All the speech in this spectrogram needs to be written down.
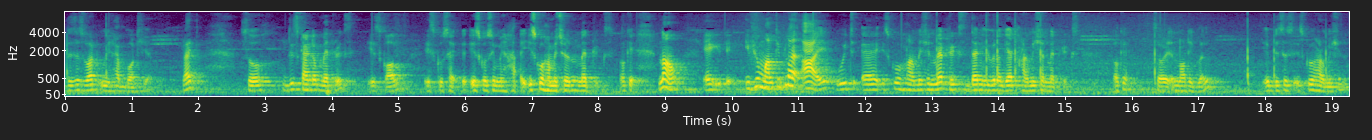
this is what we have got here right? So this kind of matrix is called Isco-Hermitian matrix okay? Now if you multiply i with a skew-Hermitian matrix then you're gonna get Hermitian matrix okay? So not equal if this is skew Hermitian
